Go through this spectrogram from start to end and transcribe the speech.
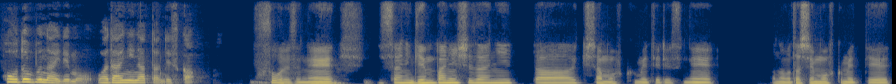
報道部内でも話題になったんですか？そうですね。実際に現場に取材に行った記者も含めてですね、あの、私も含めて、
